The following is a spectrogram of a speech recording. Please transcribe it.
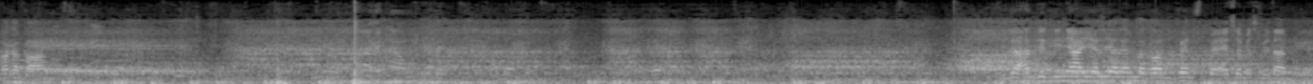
Silakan bang. Tidak henti-hentinya yel-yel yang dilakukan fans PSMS Medan.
